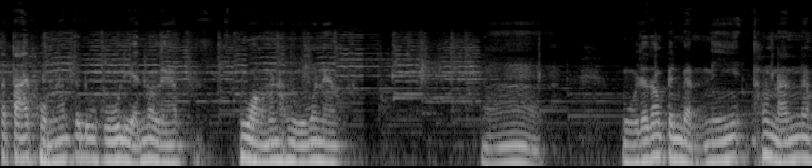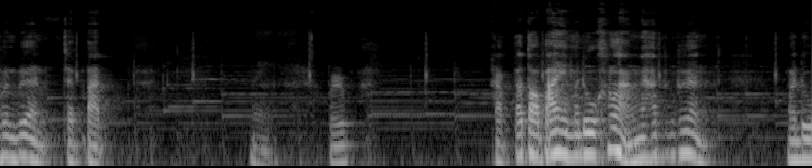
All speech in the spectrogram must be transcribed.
สไตล์ผมนะครับจะดูหูเหรียญก่อนเลยครับห่วงมันหูมันนะครับหูจะต้องเป็นแบบนี้เท่านั้นนะเพื่อนๆจะตัดนี่ปึ๊บครับแล้วต่อไปมาดูข้างหลังนะครับเพื่อนๆมาดู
